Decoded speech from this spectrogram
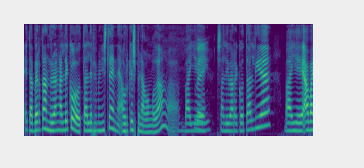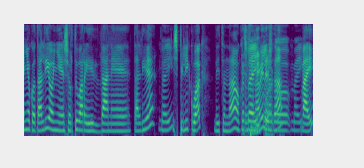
eta bertan durangaldeko talde feministen aurkezpena gongo da. Ba, bai, Bai. e, Zaldibarreko taldie, bai, e, abainoko taldie, oine sortu barri dane taldie, bai. ispilikuak, deitzen da, okerrezen Bai, nabil, ez da? Bai. bai.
